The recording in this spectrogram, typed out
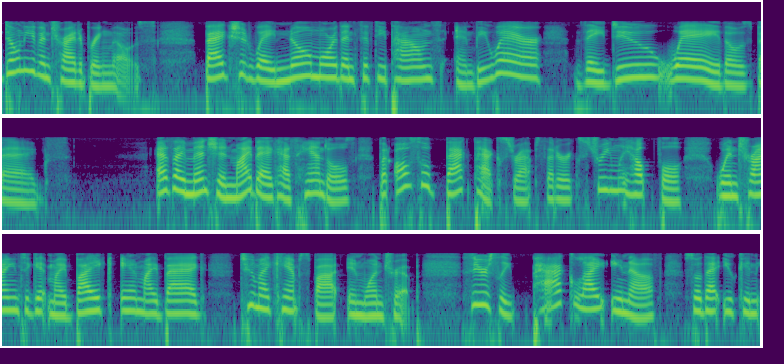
don't even try to bring those. Bags should weigh no more than 50 pounds, and beware, they do weigh those bags. As I mentioned, my bag has handles, but also backpack straps that are extremely helpful when trying to get my bike and my bag to my camp spot in one trip. Seriously, pack light enough so that you can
